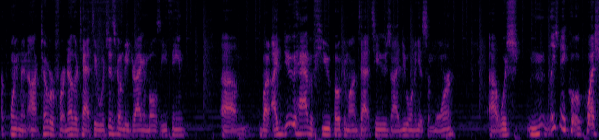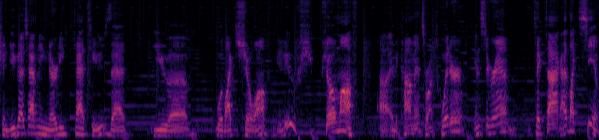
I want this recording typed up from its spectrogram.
appointment in October for another tattoo, which is going to be Dragon Ball Z themed. Um, but I do have a few Pokemon tattoos, and I do want to get some more. Uh, which leads me a question: Do you guys have any nerdy tattoos that you uh, would like to show off? If you do, sh- show them off uh, in the comments or on Twitter, Instagram, TikTok. I'd like to see them.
